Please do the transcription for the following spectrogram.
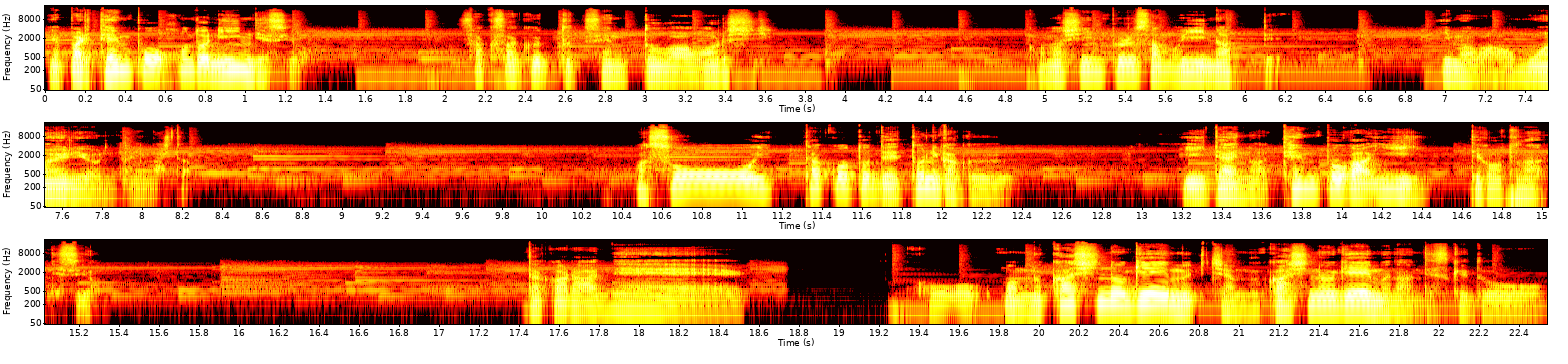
やっぱりテンポ本当にいいんですよ。サクサクっと戦闘は終わるし。このシンプルさもいいなって、今は思えるようになりました。まあ、そういったことで、とにかく言いたいのはテンポがいいってことなんですよ。だからね、こう、まあ、昔のゲームっちゃ昔のゲームなんですけど、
